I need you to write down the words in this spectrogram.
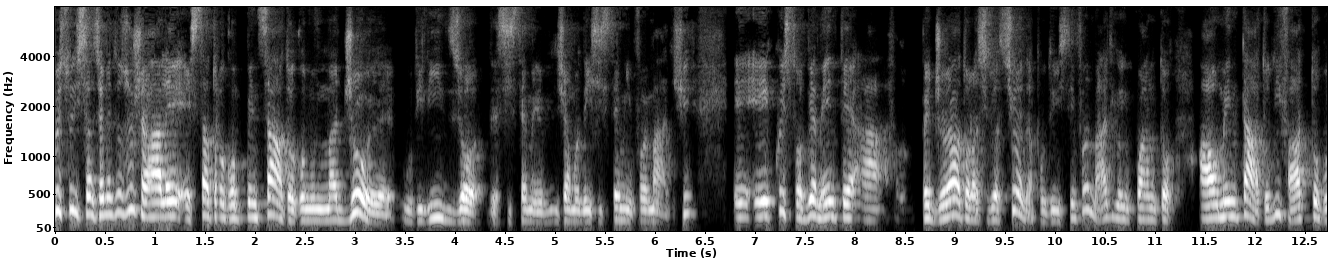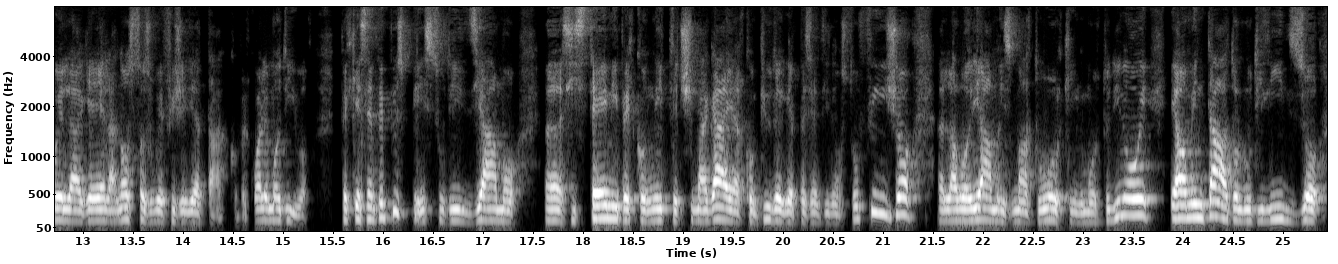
Questo distanziamento sociale è stato compensato con un maggiore utilizzo sistema, diciamo, dei sistemi informatici e, e questo ovviamente ha peggiorato la situazione dal punto di vista informatico in quanto ha aumentato di fatto quella che è la nostra superficie di attacco. Per quale motivo? Perché sempre più spesso utilizziamo eh, sistemi per connetterci magari al computer che è presente in nostro ufficio, eh, lavoriamo in smart working molto di noi, è aumentato l'utilizzo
